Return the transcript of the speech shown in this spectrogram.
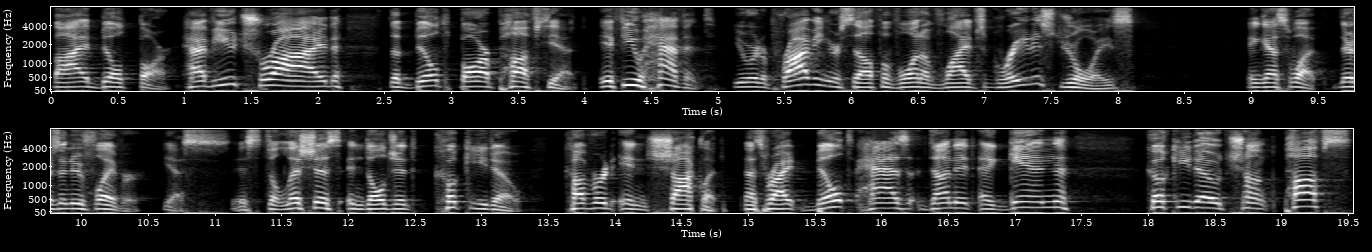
by Built Bar. Have you tried the Built Bar Puffs yet? If you haven't, you are depriving yourself of one of life's greatest joys. And guess what? There's a new flavor. Yes, it's delicious, indulgent cookie dough covered in chocolate. That's right. Built has done it again. Cookie dough chunk puffs.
